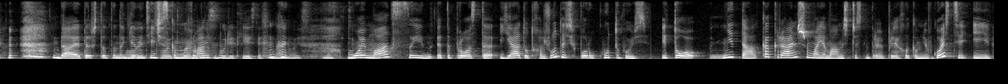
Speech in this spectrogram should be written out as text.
да, это что-то на генетическом уровне. Макс будет есть, надусь. Мой Макс сын, это просто, я тут хожу, до сих пор укутываюсь. И то не так, как раньше. Моя мама сейчас, например, приехала ко мне в гости, и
